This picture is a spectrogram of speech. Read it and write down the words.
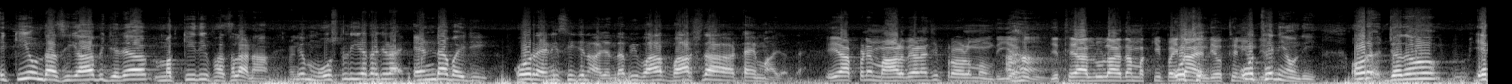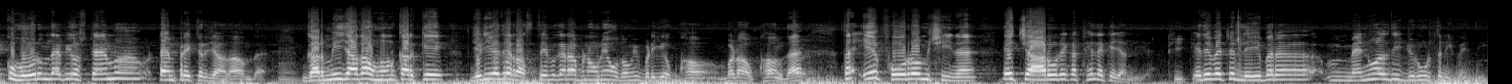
ਇਹ ਕੀ ਹੁੰਦਾ ਸੀਗਾ ਵੀ ਜਿਹੜਾ ਮੱਕੀ ਦੀ ਫਸਲ ਆ ਨਾ ਇਹ ਮੋਸਟਲੀ ਇਹਦਾ ਜਿਹੜਾ ਐਂਡ ਆ ਬਾਈ ਜੀ ਉਹ ਰੈਨੀ ਸੀਜ਼ਨ ਆ ਜਾਂਦਾ ਵੀ ਬਾਰਿਸ਼ ਦਾ ਟਾਈਮ ਆ ਜਾਂਦਾ ਇਹ ਆਪਣੇ ਮਾਲਵੇ ਵਾਲਿਆਂ 'ਚ ਪ੍ਰੋਬਲਮ ਆਉਂਦੀ ਹੈ। ਜਿੱਥੇ ਆਲੂ ਲੱਗਦਾ ਮੱਕੀ ਪਹਿਲਾਂ ਆ ਜਾਂਦੀ ਹੈ, ਉੱਥੇ ਨਹੀਂ ਉੱਥੇ ਨਹੀਂ ਆਉਂਦੀ ਔਰ ਜਦੋਂ ਇੱਕ ਹੋਰ ਹੁੰਦਾ ਵੀ ਉਸ ਟਾਈਮ ਟੈਂਪਰੇਚਰ ਜ਼ਿਆਦਾ ਹੁੰਦਾ। ਗਰਮੀ ਜ਼ਿਆਦਾ ਹੋਣ ਕਰਕੇ ਜਿਹੜੀ ਇਹਦੇ ਰਸਤੇ ਵਗੈਰਾ ਬਣਾਉਣੇ ਆ, ਉਦੋਂ ਵੀ ਬੜੀ ਔਖਾ ਬੜਾ ਔਖਾ ਹੁੰਦਾ। ਤਾਂ ਇਹ 4 ਰੋ ਮਸ਼ੀਨ ਹੈ ਇਹ ਚਾਰ ਉਰੇ ਇਕੱਠੇ ਲੈ ਕੇ ਜਾਂਦੀ ਹੈ ਠੀਕ ਹੈ। ਇਹਦੇ ਵਿੱਚ ਲੇਬਰ ਮੈਨੂਅਲ ਦੀ ਜ਼ਰੂਰਤ ਨਹੀਂ ਪੈਂਦੀ।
